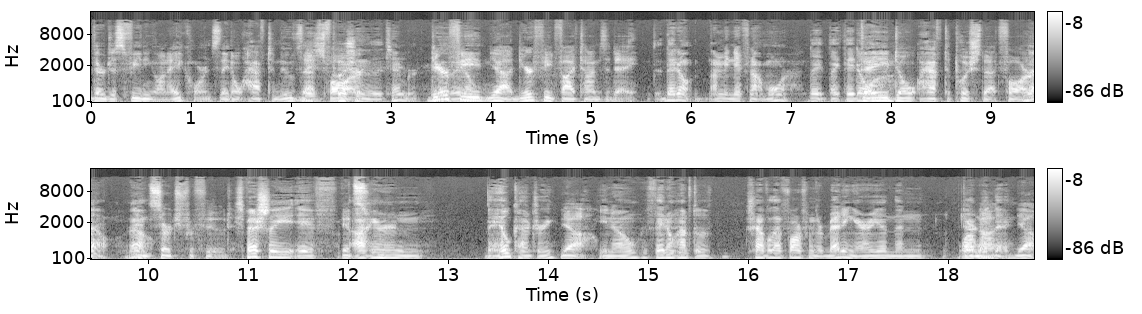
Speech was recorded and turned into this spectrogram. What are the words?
they're just feeding on acorns. They don't have to move they that just far. push into the timber. You Deer know, feed, yeah, deer feed five times a day. They don't. I mean, if not more, they like they don't. They don't have to push that far No, no. and search for food. especially if It's- out here in the hill country, Yeah, you know, if they don't have to travel that far from their bedding area, then why would not. they? Yeah,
